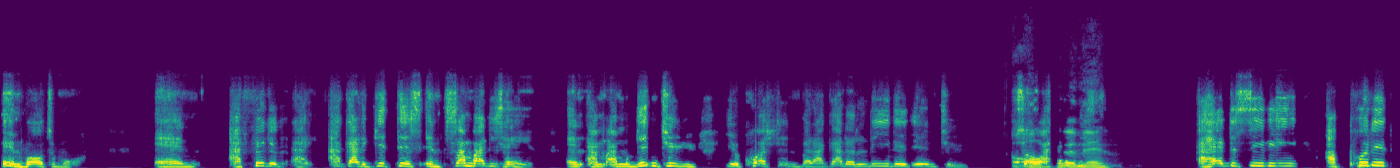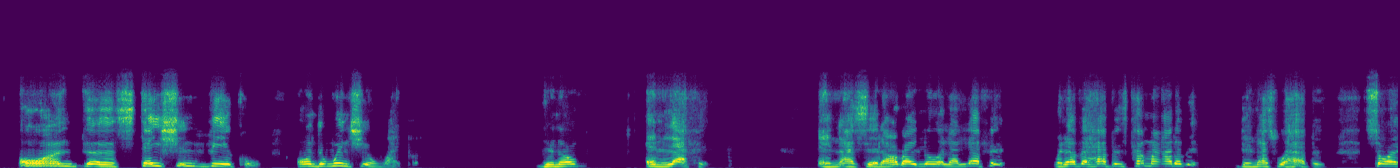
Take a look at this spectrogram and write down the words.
in Baltimore. And I figured I, I got to get this in somebody's hand. And I'm, I'm getting to you, your question, but I got to lead it into So oh, I had good, man. I had the CD. I put it on the station vehicle on the windshield wiper, you know, and left it. And I said, All right, Lord, I left it. Whatever happens, come out of it. Then that's what happened. So a,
